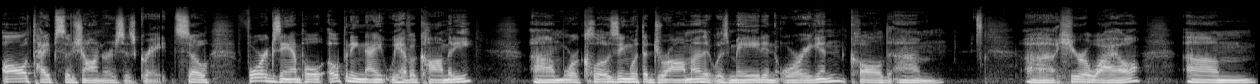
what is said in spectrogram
all types of genres is great. So, for example, opening night, we have a comedy. Um, we're closing with a drama that was made in Oregon called um, uh, Here a While. Um,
